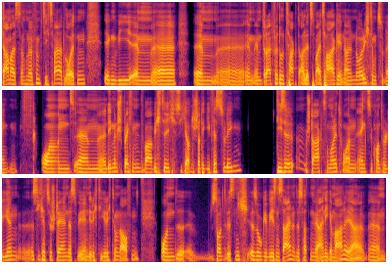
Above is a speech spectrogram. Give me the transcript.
damals dann 150, 200 Leuten irgendwie im, äh, im, äh, im, im Dreivierteltakt alle zwei Tage in eine neue Richtung zu lenken. Und ähm, dementsprechend war wichtig, sich auf eine Strategie festzulegen, diese stark zu monitoren, eng zu kontrollieren, äh, sicherzustellen, dass wir in die richtige Richtung laufen. Und äh, sollte das nicht so gewesen sein, und das hatten wir einige Male, ja, ähm,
